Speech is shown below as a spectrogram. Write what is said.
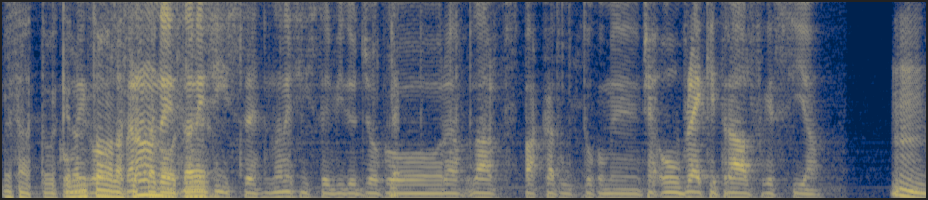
esatto, perché non cosa. sono la Però stessa non, è, cosa. non eh. esiste, non esiste il videogioco Ralph, Ralph spacca tutto, come, cioè, o Wreck-It Ralph che sia. Mm.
